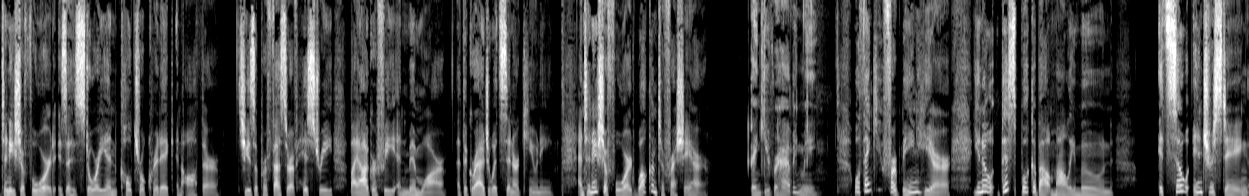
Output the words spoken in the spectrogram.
Tanisha Ford is a historian, cultural critic, and author. She is a professor of history, biography, and memoir at the Graduate Center CUNY. And Tanisha Ford, welcome to Fresh Air. Thank you for having me. Well, thank you for being here. You know, this book about Mollie Moon, it's so interesting,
